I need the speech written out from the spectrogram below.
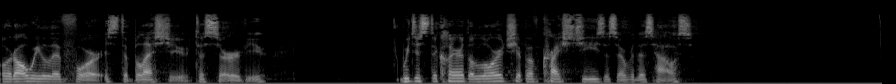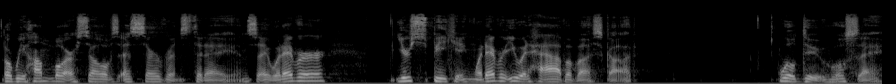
Lord, all we live for is to bless you, to serve you. We just declare the lordship of Christ Jesus over this house. Lord, we humble ourselves as servants today and say, whatever you're speaking, whatever you would have of us, God, we'll do, we'll say.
